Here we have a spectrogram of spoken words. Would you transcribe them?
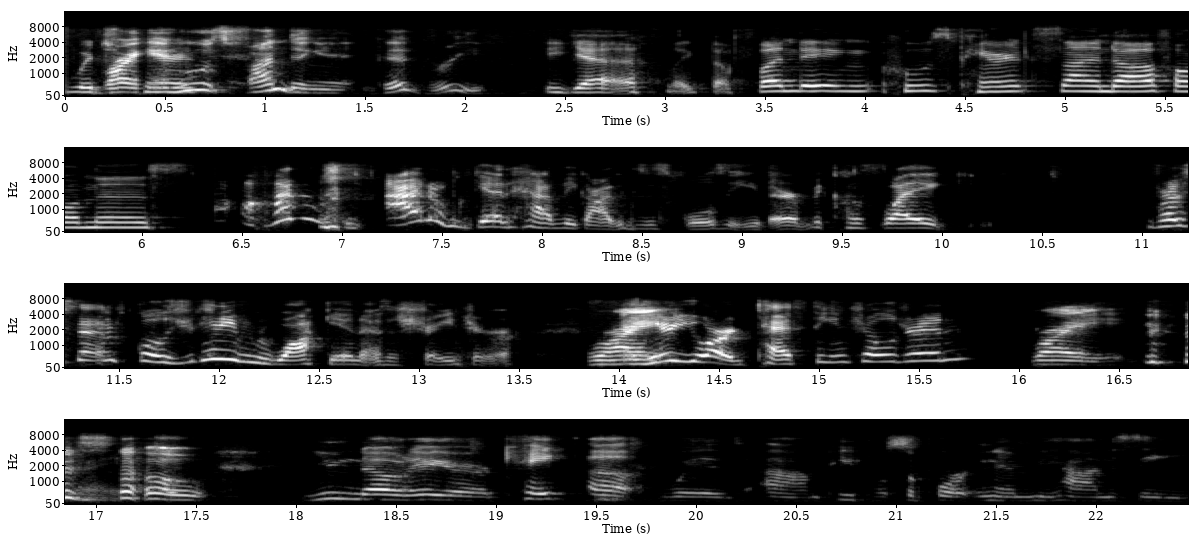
which right, parents, and who's funding it? Good grief. Yeah, like the funding, whose parents signed off on this? I don't I don't get how they got into schools either because like for some schools you can't even walk in as a stranger. Right. And here you are testing children. Right. right. so you know they are caked up with um, people supporting them behind the scenes.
